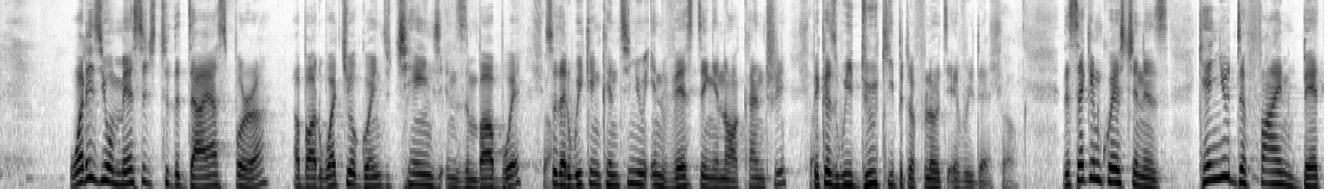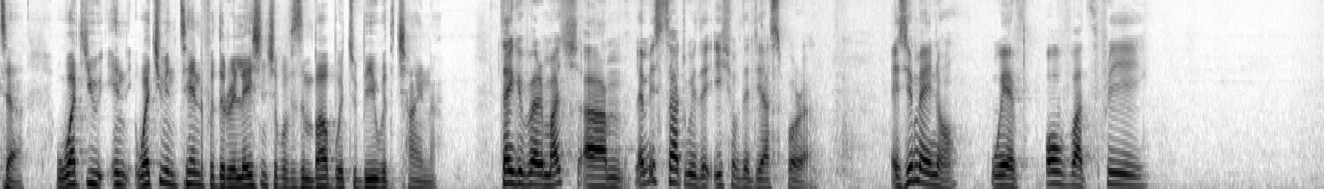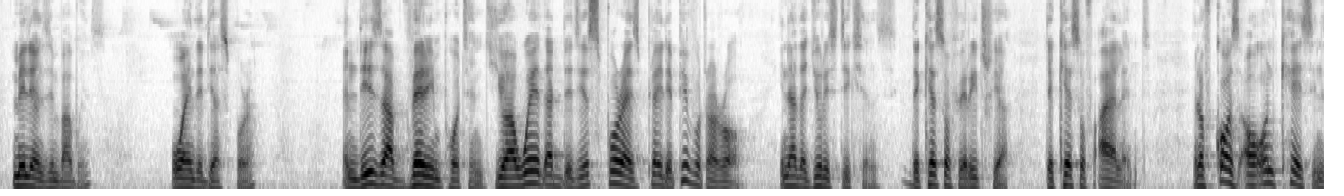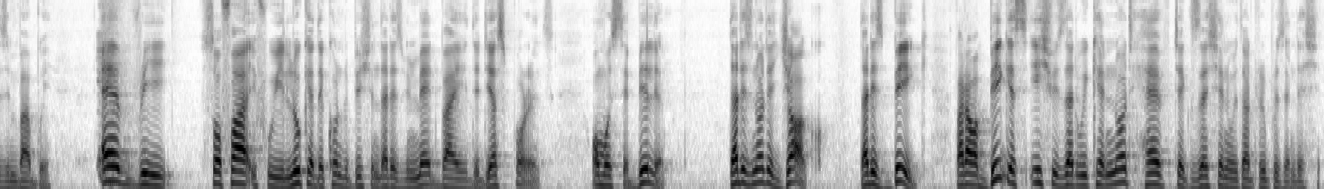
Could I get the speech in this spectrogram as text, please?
what is your message to the diaspora about what you're going to change in Zimbabwe sure. so that we can continue investing in our country sure. because we do keep it afloat every day. Sure. The second question is can you define better what you, in, what you intend for the relationship of Zimbabwe to be with China? Thank you very much. Um, let me start with the issue of the diaspora. As you may know, we have over 3 million Zimbabweans who are in the diaspora. And these are very important. You are aware that the diaspora has played a pivotal role in other jurisdictions, the case of Eritrea, the case of Ireland. And of course, our own case in Zimbabwe. Every, so far, if we look at the contribution that has been made by the diasporans, almost a billion. That is not a joke. That is big. But our biggest issue is that we cannot have taxation without representation.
